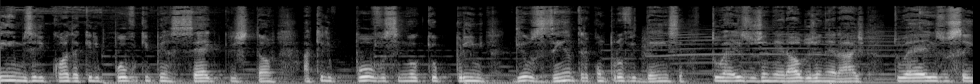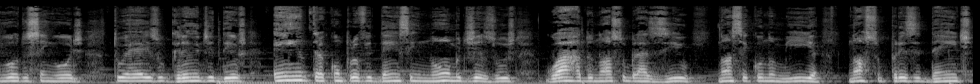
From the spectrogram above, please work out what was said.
Tenha misericórdia daquele povo que persegue cristãos, aquele povo, Senhor, que oprime. Deus entra com providência. Tu és o general dos generais, tu és o Senhor dos senhores, tu és o grande Deus. Entra com providência em nome de Jesus. Guarda o nosso Brasil, nossa economia, nosso presidente.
